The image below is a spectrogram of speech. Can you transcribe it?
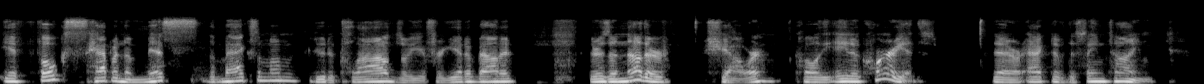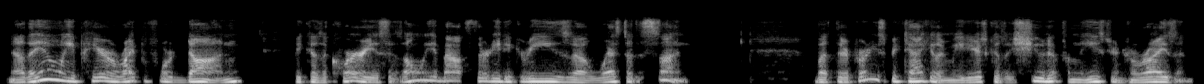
if folks happen to miss the maximum due to clouds or you forget about it, there's another shower called the Eta Aquariids that are active at the same time. Now, they only appear right before dawn because Aquarius is only about 30 degrees uh, west of the sun. But they're pretty spectacular meteors because they shoot up from the eastern horizon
